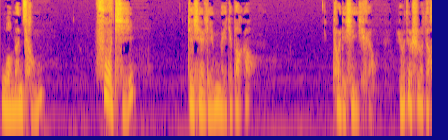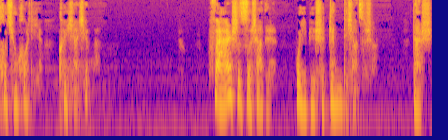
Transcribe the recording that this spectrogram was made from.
我们从附体这些灵媒的报告透的信息给我，有的时候的合情合理，可以相信啊。凡是自杀的人，未必是真的想自杀，但是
